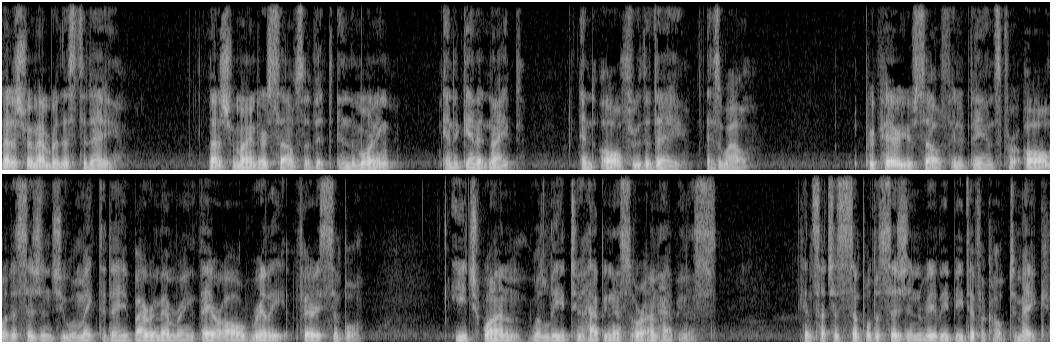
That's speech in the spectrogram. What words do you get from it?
Let us remember this today. Let us remind ourselves of it in the morning and again at night and all through the day as well. Prepare yourself in advance for all the decisions you will make today by remembering they are all really very simple. Each one will lead to happiness or unhappiness. Can such a simple decision really be difficult to make?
